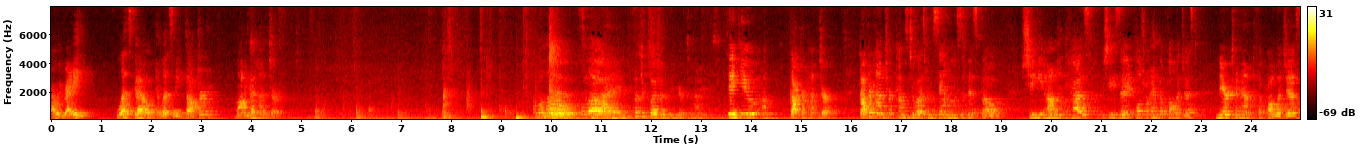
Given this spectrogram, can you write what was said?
Are we ready? Let's go and let's meet Dr. Monica Hunter. Hello. Hello. Hi. Such a pleasure to be here tonight. Thank you, um, Dr. Hunter. Dr. Hunter comes to us from San Luis Obispo. She um, has, she's a cultural anthropologist, maritime anthropologist,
